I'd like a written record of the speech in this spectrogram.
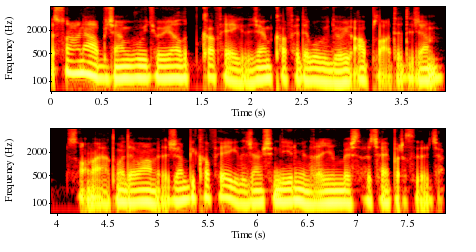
Ve sonra ne yapacağım? Bu videoyu alıp kafeye gideceğim. Kafede bu videoyu upload edeceğim. Sonra hayatıma devam edeceğim. Bir kafeye gideceğim. Şimdi 20 lira 25 lira çay parası vereceğim.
